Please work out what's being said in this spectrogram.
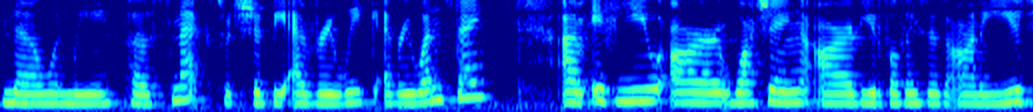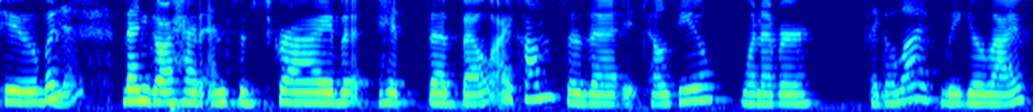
know when we post next, which should be every week, every Wednesday. Um, if you are watching our beautiful faces on YouTube, Yes. then go ahead and subscribe. Hit the bell icon so that it tells you whenever They go live. we go live.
